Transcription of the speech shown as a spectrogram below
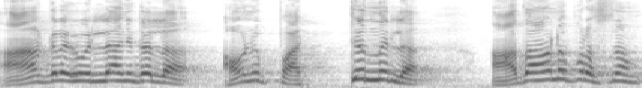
ആഗ്രഹമില്ലാഞ്ഞിട്ടല്ല. അവന് പറ്റുന്നില്ല. അതാണ് പ്രശ്നം.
